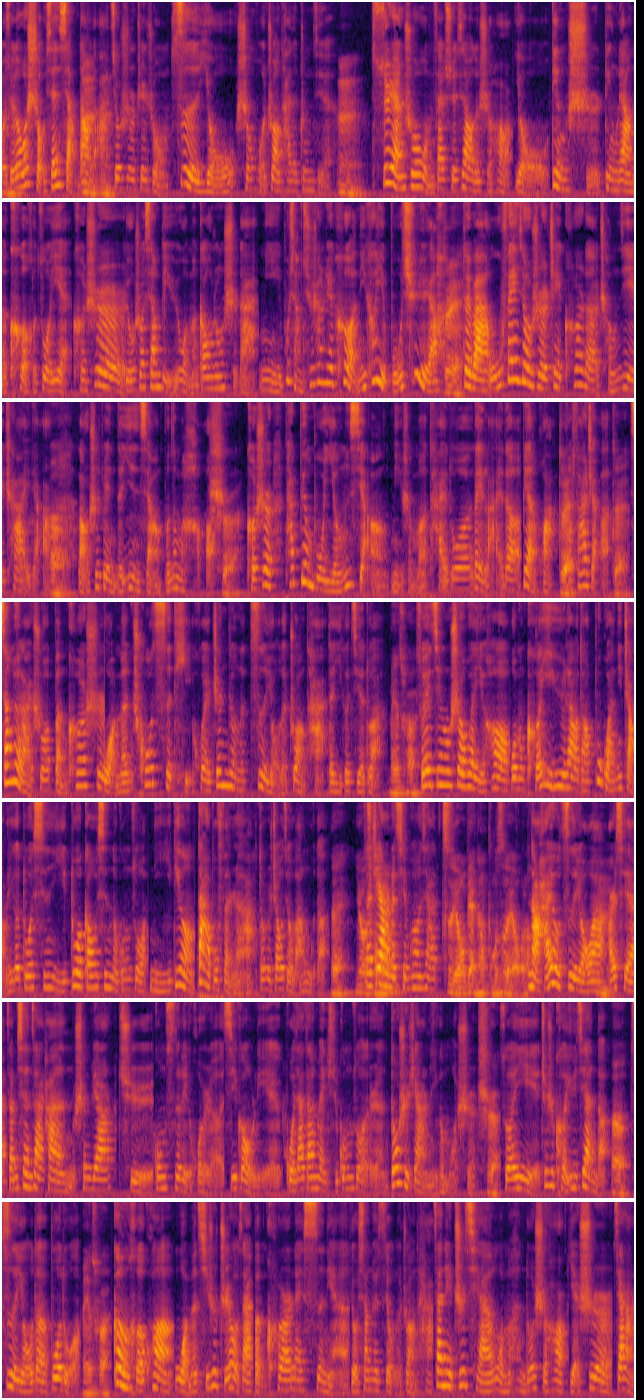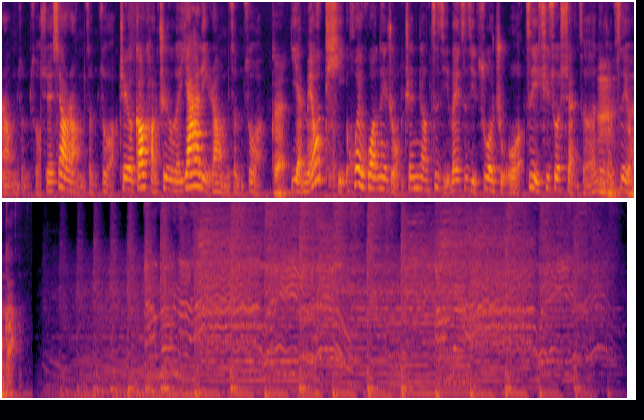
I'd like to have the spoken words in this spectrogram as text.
我觉得我首先想到的啊，嗯嗯就是这种自由生活状态的终结。嗯，虽然说我们在学校的时候有定时定量的课和作业，可是比如说相比于我们高中时代，你不想去上这课，你可以不去呀、对，对吧？无非就是这科的成绩差一点儿，嗯，老师对你的印象不那么好。是，可是它并不影响你什么太多未来的变化和发展。对，相对来说，本科是我们初次体会真正的自由的状态的一个阶段。没错，所以进入社会以后，我们可以预料到，不管你找了一个多心仪、多高薪的工作，你一定大部分人啊都是朝九晚五的。对，又在这样的情况下，自由变成不自由了。哪还有自由啊？嗯而且咱们现在看身边去公司里或者机构里、国家单位去工作的人，都是这样的一个模式，是，所以这是可预见的嗯，自由的剥夺。没错，更何况，我们其实只有在本科那四年有相对自由的状态，在那之前，我们很多时候也是家长让我们怎么做，学校让我们怎么做，这个高考制度的压力让我们怎么做，对，也没有体会过那种真正自己为自己做主、自己去做选择的那种嗯自由感。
